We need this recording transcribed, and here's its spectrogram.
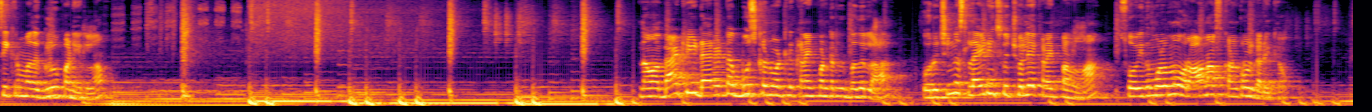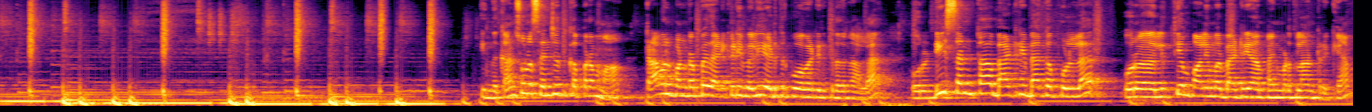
சீக்கிரமாக அதை க்ளூ பண்ணிடலாம். நம்ம பேட்டரி டைரெக்டாக பூஸ்ட் கன்வெர்ட்டர் கனெக்ட் பண்ணுறதுக்கு பதிலாக ஒரு சின்ன ஸ்லைடிங் சுவிட்ச் வழியாக கனெக்ட் பண்ணலாம். ஸோ இது மூலமாக ஒரு ஆன் ஆஃப் கண்ட்ரோல் கிடைக்கும். இந்த கன்சோலை செஞ்சதுக்கு அப்புறமா ட்ராவல் பண்ணுறப்ப இது அடிக்கடி வெளியே எடுத்துகிட்டு போக வேண்டியிருக்கிறதுனால ஒரு டீசெண்டாக பேட்டரி பேக்கப் உள்ள ஒரு லித்தியம் பாலிமர் பேட்டரி நான் பயன்படுத்தலான் இருக்கேன்.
